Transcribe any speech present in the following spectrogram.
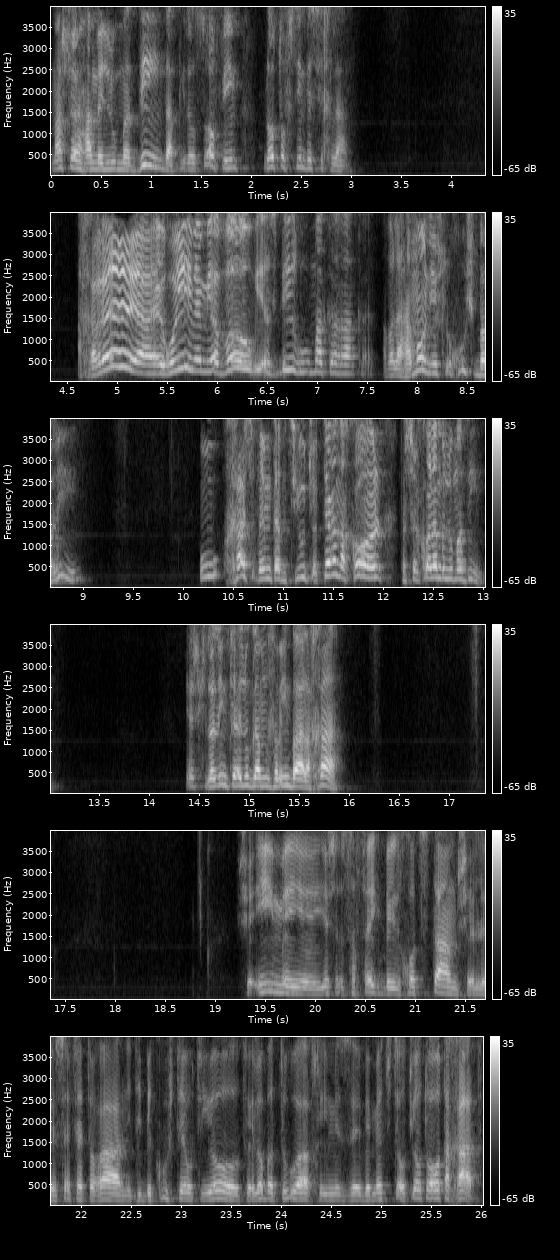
מה שהמלומדים והפילוסופים לא תופסים בשכלם. אחרי האירועים הם יבואו ויסבירו מה קרה כאן. אבל ההמון יש לו חוש בריא, הוא חש לפעמים את המציאות יותר נכון מאשר כל המלומדים. יש כללים כאלו גם לפעמים בהלכה. שאם אה, יש איזה ספק בהלכות סתם של ספר תורה, נדבקו שתי אותיות ולא בטוח אם זה באמת שתי אותיות או אות אחת.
